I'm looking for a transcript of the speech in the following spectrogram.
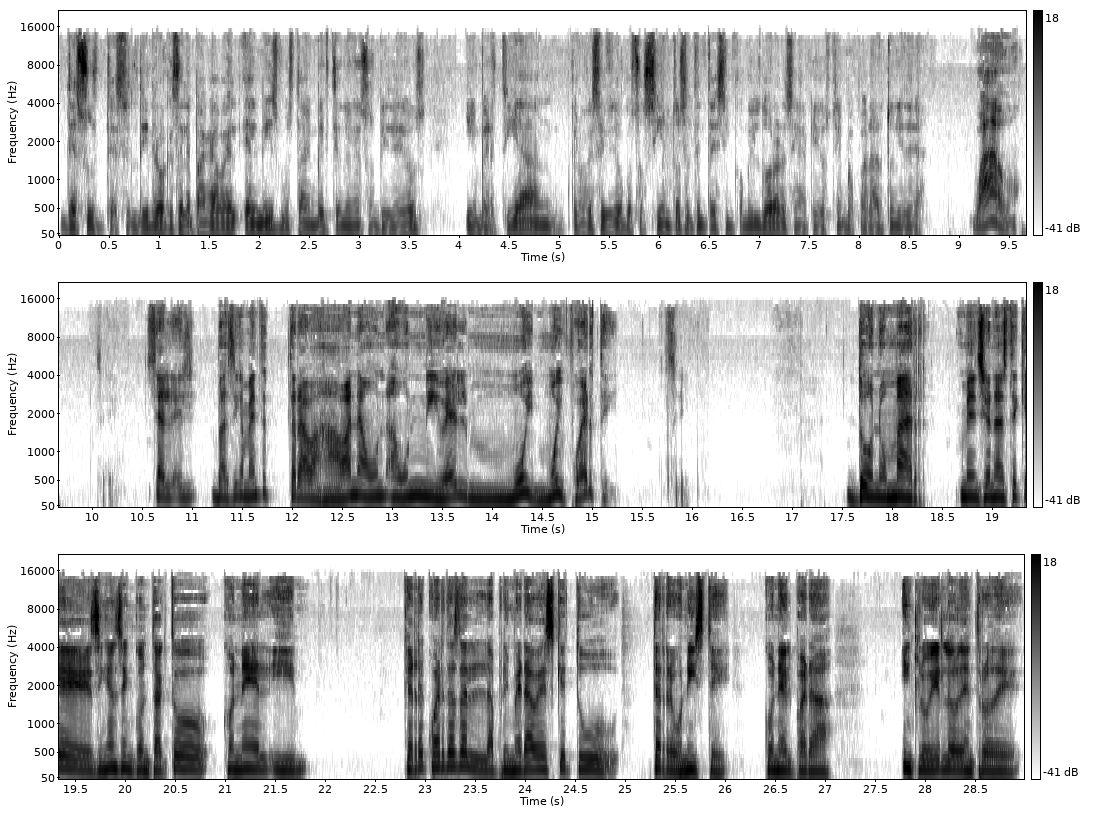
de su, de su dinero que se le pagaba, él, él mismo estaba invirtiendo en esos videos. Invertían, creo que ese video costó 175 mil dólares en aquellos tiempos, para darte una idea. ¡Wow! Sí. O sea, el- básicamente trabajaban a un, a un nivel muy, muy fuerte. Sí. Don Omar, mencionaste que síganse en contacto con él y ¿qué recuerdas de la primera vez que tú te reuniste con él para incluirlo dentro de,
